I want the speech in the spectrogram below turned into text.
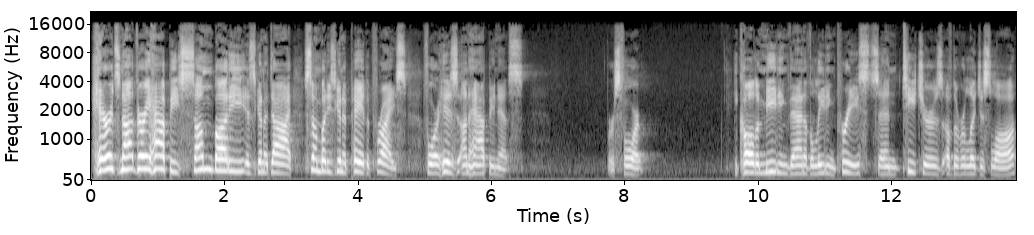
Herod's not very happy. Somebody is going to die. Somebody's going to pay the price for his unhappiness. Verse 4. He called a meeting then of the leading priests and teachers of the religious law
